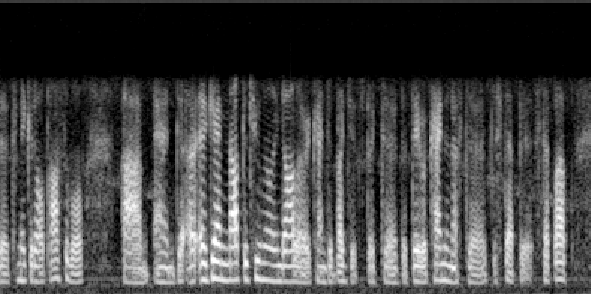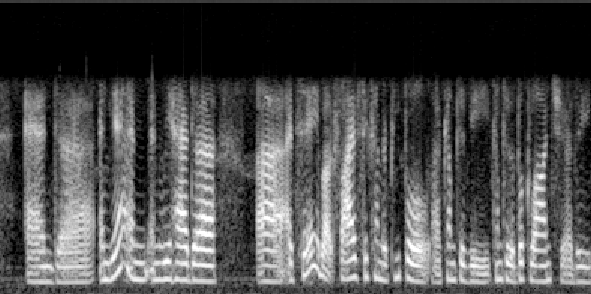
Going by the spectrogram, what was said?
uh, to make it all possible. Um, and uh, again, not the two million dollar kinds of budgets, but uh, but they were kind enough to, to step step up. And uh, and yeah, and, and we had uh, uh, I'd say about five six hundred people uh, come to the come to the book launch. Uh, the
